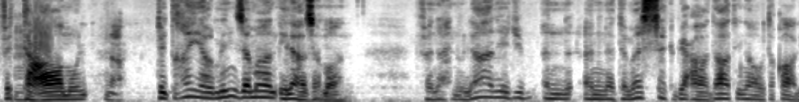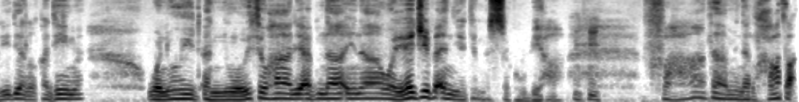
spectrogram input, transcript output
في التعامل. نعم. تتغير من زمان إلى زمان. فنحن لا يجب أن, أن نتمسك بعاداتنا وتقاليدنا القديمة ونريد أن نورثها لأبنائنا ويجب أن يتمسكوا بها. فهذا من الخطأ.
